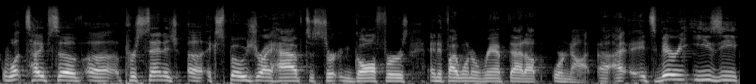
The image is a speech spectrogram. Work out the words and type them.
what types of uh, percentage uh, exposure I have to certain golfers and if I want to ramp that up or not. Uh, it's very easy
